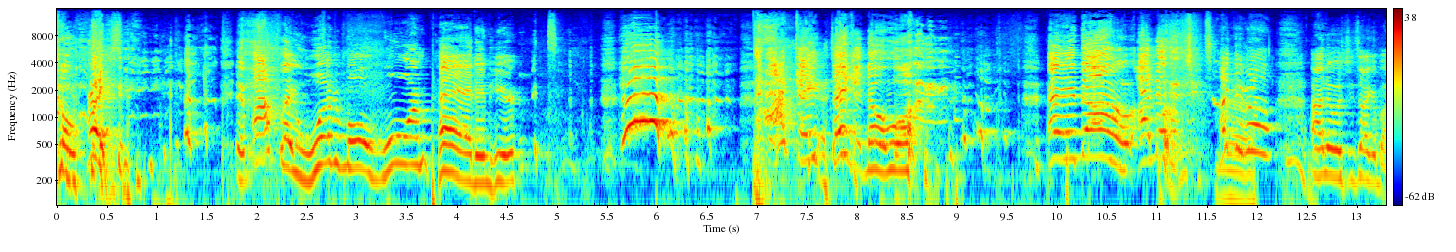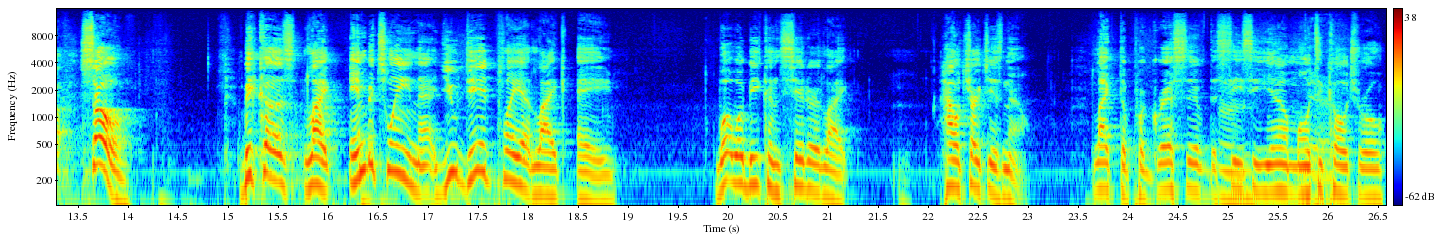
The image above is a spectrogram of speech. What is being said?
go crazy. if I play one more warm pad in here, I can't take it no more. Hey, no, I know what you're talking about. I know what you're talking about. So, because like in between that, you did play at like a what would be considered like how church is now, like the progressive, the CCM, multicultural,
